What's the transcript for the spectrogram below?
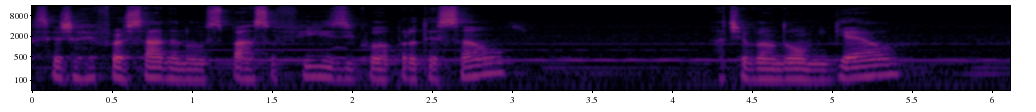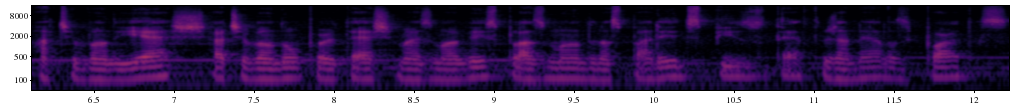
Seja reforçada no espaço físico a proteção, ativando o Miguel, ativando Yesh, ativando um por teste mais uma vez, plasmando nas paredes, piso, teto, janelas e portas.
